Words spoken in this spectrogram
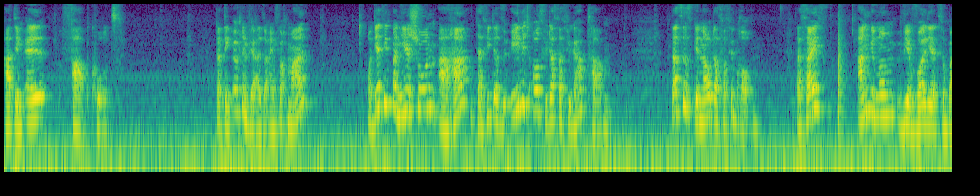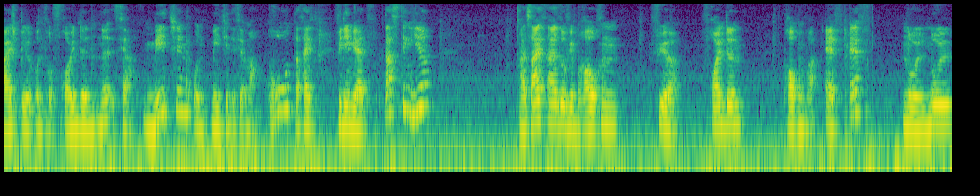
HTML Farbcodes. Das Ding öffnen wir also einfach mal. Und jetzt sieht man hier schon, aha, das sieht ja so ähnlich aus wie das, was wir gehabt haben. Das ist genau das, was wir brauchen. Das heißt, angenommen, wir wollen jetzt zum Beispiel unsere Freundin, ne, ist ja Mädchen und Mädchen ist ja immer rot. Das heißt, wir nehmen jetzt das Ding hier. Das heißt also, wir brauchen für Freundin brauchen wir FF0000.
